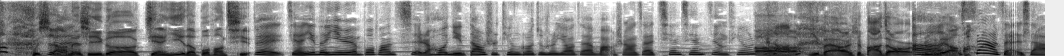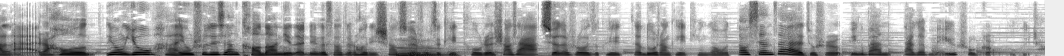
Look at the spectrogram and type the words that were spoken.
不是啊，那是一个简易的播放器。对，简易的音乐播放器。然后你当时听歌就是要在网上，在千千静听上，一百二十八兆容量下载下来，然后用 U 盘用数据线拷到你的这个小嘴，然后你上学的时候就可以偷着上下学的时候就可以在路上可以听歌。我到现在就是 BigBang 大概每一首歌我都会唱，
